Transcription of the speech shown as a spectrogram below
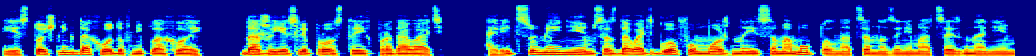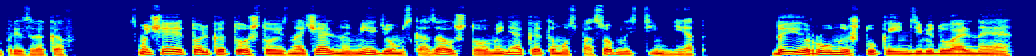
Источник доходов неплохой, даже если просто их продавать. А ведь с умением создавать гофу можно и самому полноценно заниматься изгнанием призраков. Смущает только то, что изначально медиум сказал, что у меня к этому способности нет. Да и руны штука индивидуальная,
